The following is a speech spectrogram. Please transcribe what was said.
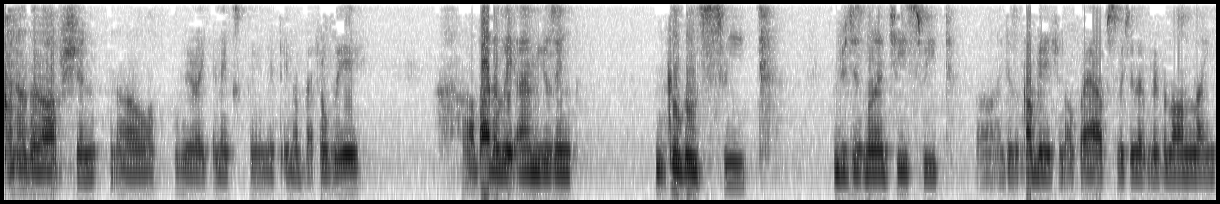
another option now where I can explain it in a better way. Uh, by the way, I'm using Google Suite, which is known as G Suite. Uh, it is a combination of apps which is available online.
